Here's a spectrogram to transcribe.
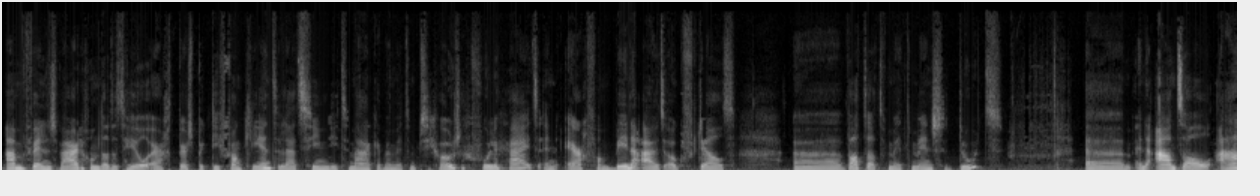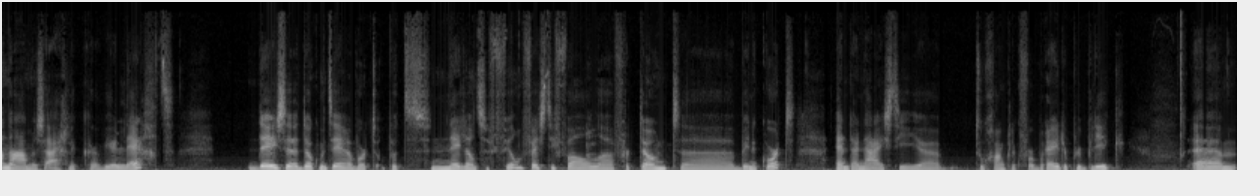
aanbevelenswaardig omdat het heel erg het perspectief van cliënten laat zien die te maken hebben met een psychosegevoeligheid en erg van binnenuit ook vertelt uh, wat dat met mensen doet. Um, en een aantal aannames eigenlijk uh, weerlegt. Deze documentaire wordt op het Nederlandse Filmfestival vertoond binnenkort. En daarna is die toegankelijk voor breder publiek. Um,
